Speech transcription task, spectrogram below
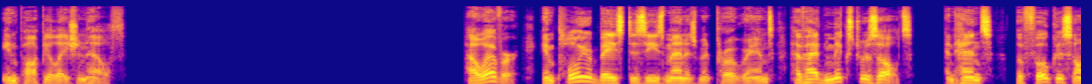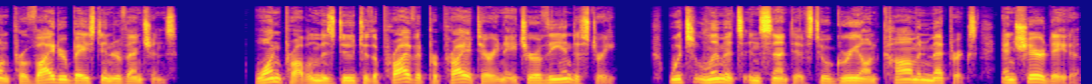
in population health. However, employer-based disease management programs have had mixed results, and hence the focus on provider-based interventions. One problem is due to the private proprietary nature of the industry, which limits incentives to agree on common metrics and share data.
